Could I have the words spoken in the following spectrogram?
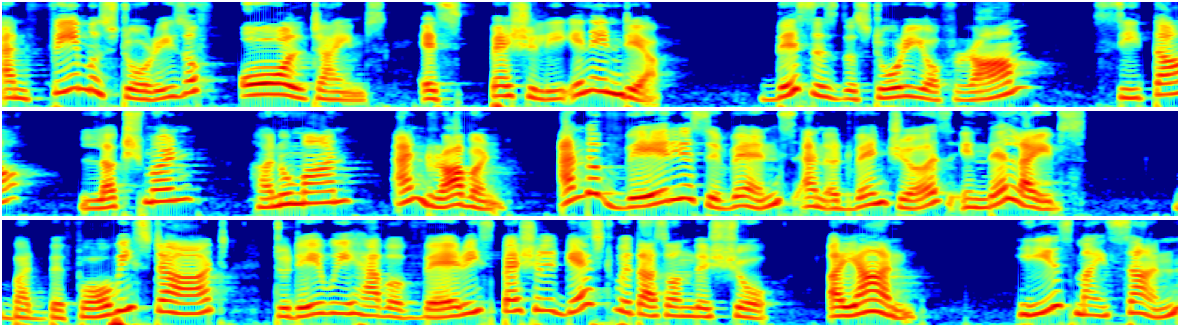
and famous stories of all times, especially in India. This is the story of Ram, Sita, Lakshman, Hanuman, and Ravan and the various events and adventures in their lives. But before we start, today we have a very special guest with us on this show, Ayan. He is my son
